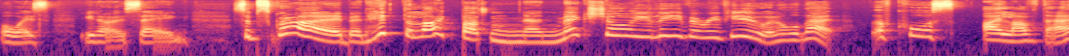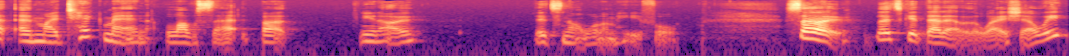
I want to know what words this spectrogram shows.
always, you know, saying subscribe and hit the like button and make sure you leave a review and all that. Of course, I love that and my tech man loves that, but, you know, it's not what I'm here for. So let's get that out of the way, shall we?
